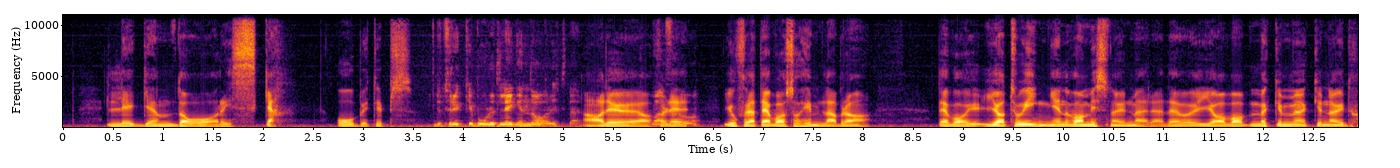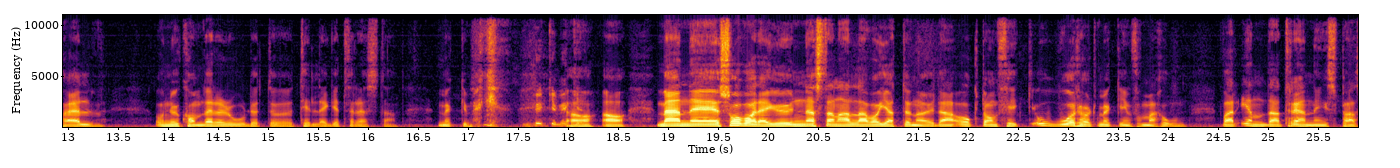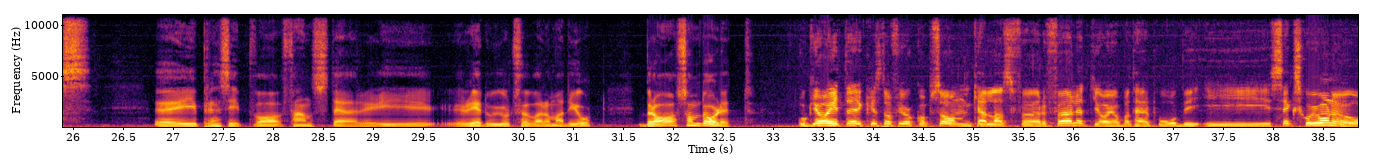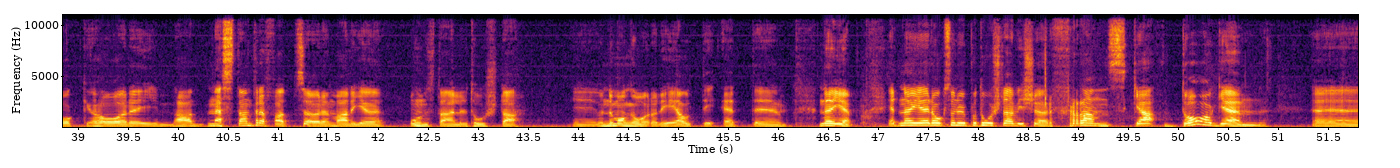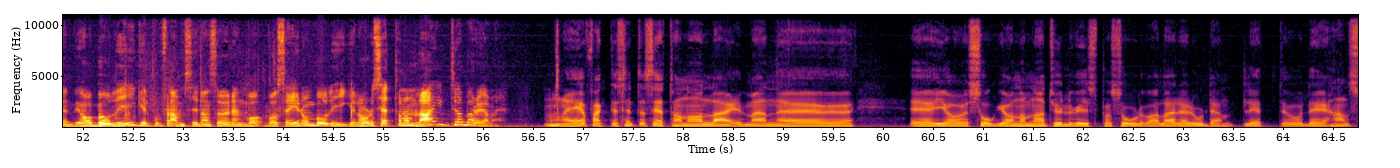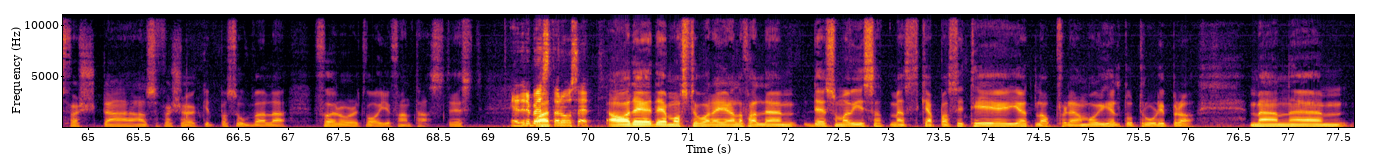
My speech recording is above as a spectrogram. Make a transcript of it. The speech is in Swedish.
legendariska Åbytips. Du trycker på ordet legendariskt där. Ja, det gör jag. Varför för det, då? Jo, för att det var så himla bra. Det var, jag tror ingen var missnöjd med det. det var, jag var mycket, mycket nöjd själv. Och nu kom det där ordet och tillägget förresten. Mycket, mycket. Mycket, mycket. Ja, ja. Men eh, så var det ju. Nästan alla var jättenöjda och de fick oerhört mycket information. Varenda träningspass eh, i princip var, fanns där i, redogjort för vad de hade gjort. Bra som dåligt. Och jag heter Kristoffer Jakobsson, kallas för Fölet. Jag har jobbat här på Åby i 6-7 år nu och har eh, ja, nästan träffat Sören varje onsdag eller torsdag Eh, under många år och det är alltid ett eh, nöje. Ett nöje är det också nu på torsdag. Vi kör franska dagen. Eh, vi har Bull Eagle på framsidan Sören. Vad, vad säger du om Bull Eagle? Har du sett honom live till att börja med? Nej, jag har faktiskt inte sett honom live, men eh, eh, jag såg ju honom naturligtvis på Solvalla där ordentligt. Och det är hans första, alltså försöket på Solvalla förra året var ju fantastiskt. Är det det bästa bästa du har sett? Ja, det, det måste vara i alla fall det som har visat mest kapacitet i ett lopp, för den var ju helt otroligt bra. Men ehm,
